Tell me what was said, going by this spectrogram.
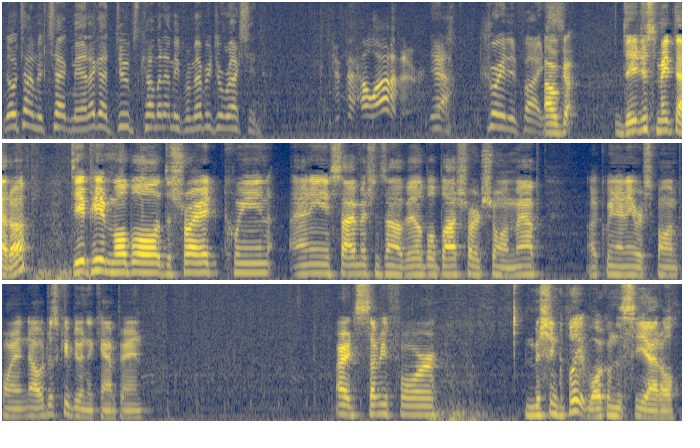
no time to check, man. I got dupes coming at me from every direction. Get the hell out of there. Yeah, great advice. oh, god. Did you just make that up? DP mobile destroyed. Queen. Any side missions not available. Blast shard show on map. Uh, Queen any respawn point. No, we'll just keep doing the campaign. Alright, 74. Mission complete. Welcome to Seattle.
